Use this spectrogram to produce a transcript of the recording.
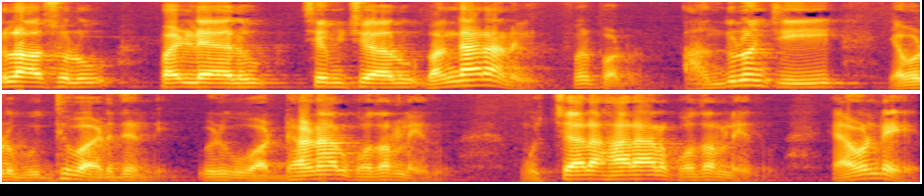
గ్లాసులు పళ్ళాలు చెంచాలు బంగారానివి మరి అందులోంచి ఎవడు బుద్ధి వాడిదండి. వీడికి వడ్డాణాలు కుదరలేదు. ముత్యాల హారాలు కుదరలేదు. ఏమండి?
